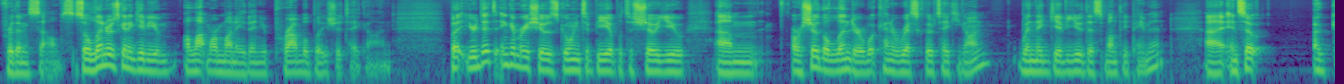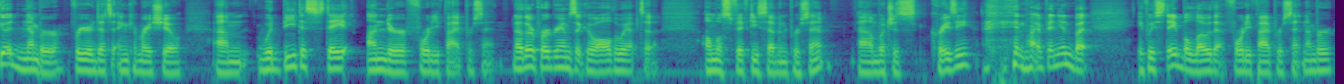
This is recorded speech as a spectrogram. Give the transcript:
for themselves. So, lender's going to give you a lot more money than you probably should take on. But your debt to income ratio is going to be able to show you um, or show the lender what kind of risk they're taking on when they give you this monthly payment. Uh, and so, a good number for your debt to income ratio um, would be to stay under 45%. Now, there are programs that go all the way up to almost 57%, um, which is crazy in my opinion. But if we stay below that 45% number,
